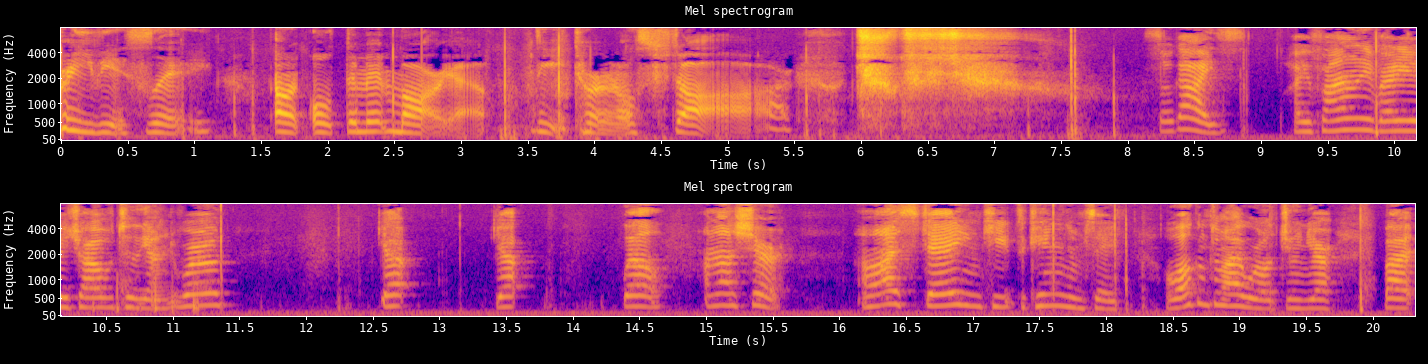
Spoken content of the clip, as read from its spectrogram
Previously on Ultimate Mario, the Eternal Star. So, guys, are you finally ready to travel to the underworld? Yep, yep. Well, I'm not sure. I want to stay and keep the kingdom safe. Well, welcome to my world, Junior. But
